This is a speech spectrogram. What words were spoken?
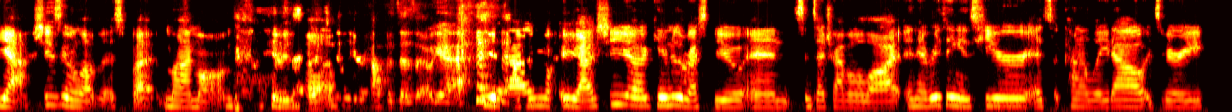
Yeah, she's gonna love this. But my mom is uh, your Papa Zezo, yeah. yeah, yeah. She uh, came to the rescue, and since I travel a lot, and everything is here, it's kind of laid out. It's very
